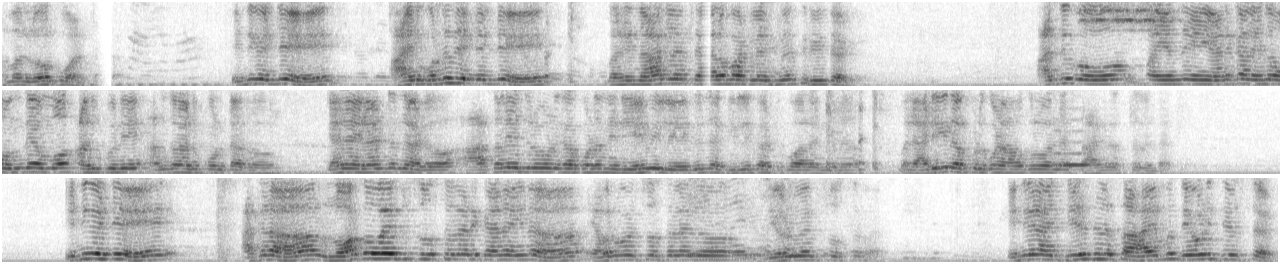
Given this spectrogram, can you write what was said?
అమ్మ లోకు అంట. ఎందుకంటే ఆయనకు ఉన్నది ఏంటంటే మరి నాగలే తెల్లబాట్లు వేసిన తిరుగుతాడు. అందుకు వెనకాల ఏదో ఉందేమో అనుకుని అందరూ అనుకుంటారు. కానీ ఆయన అంటున్నాడు అతని ఎదురుగా కూడా నేను ఏమీ లేదు నాకు ఇల్లు కట్టుకోవాలని మరి అడిగినప్పుడు కూడా అవతల వాడిని సాగరిస్తలేదు అట్లా ఎందుకంటే అక్కడ లోకం వైపు చూస్తున్నాడు కానీ ఆయన ఎవరి వైపు చూస్తలేదు? దేవుడి వైపు చూస్తున్నాడు. ఎందుకంటే ఆయన చేసిన సహాయము దేవుడు చేస్తాడు.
